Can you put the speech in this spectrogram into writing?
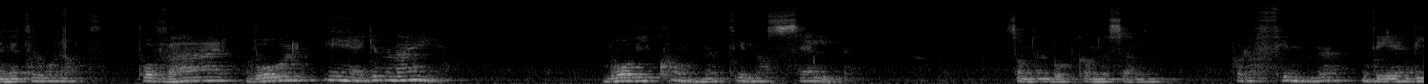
Men jeg tror at på hver vår egen vei må vi komme til oss selv som den bortkomne sønnen for å finne det vi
